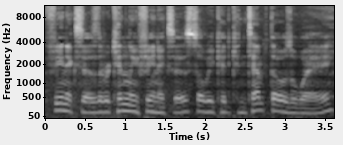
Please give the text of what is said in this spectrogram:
phoenixes, the rekindling phoenixes, so we could contempt those away.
